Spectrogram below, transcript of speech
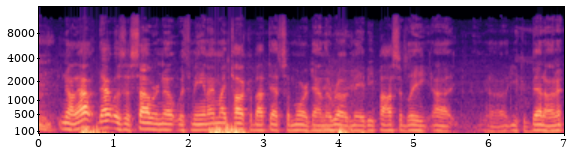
no, that that was a sour note with me, and I might talk about that some more down the road, maybe, possibly. Uh, uh, you could bet on it.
